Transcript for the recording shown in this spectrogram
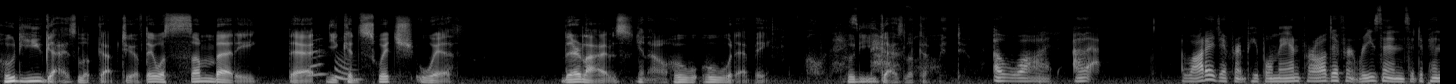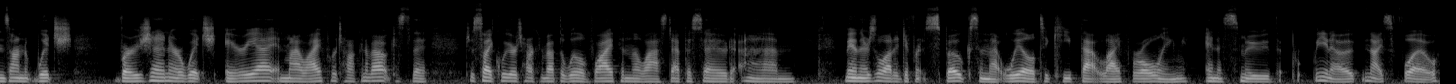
who do you guys look up to? If there was somebody that you could Oh. switch with their lives, you know, who who would that be? Oh, that Who do you guys look up into? A lot. A, a lot of different people, man, for all different reasons. It depends on which version or which area in my life we're talking about. Because the just like we were talking about the wheel of life in the last episode, um, man, there's a lot of different spokes in that wheel to keep that life rolling in a smooth, you know, nice flow,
